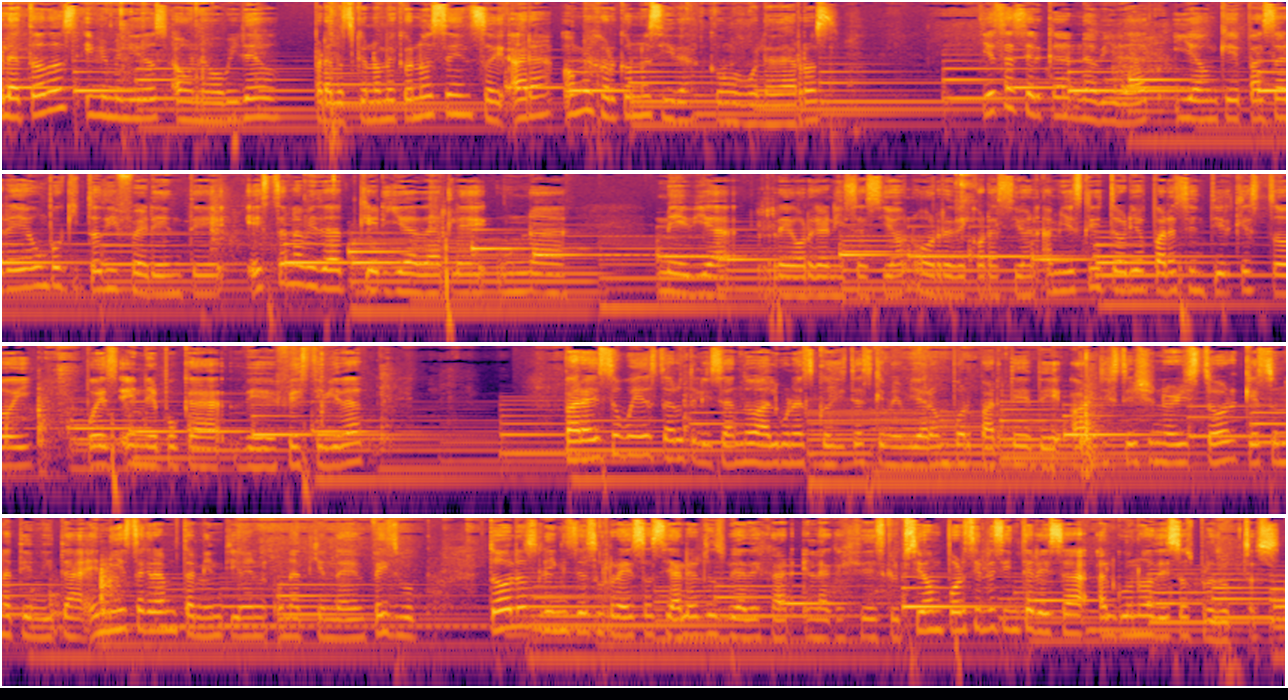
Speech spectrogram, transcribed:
Hola a todos y bienvenidos a un nuevo video. Para los que no me conocen, soy Ara, o mejor conocida como Bola de Arroz. Ya se acerca Navidad y aunque pasaré un poquito diferente, esta Navidad quería darle una media reorganización o redecoración a mi escritorio para sentir que estoy pues en época de festividad. Para eso voy a estar utilizando algunas cositas que me enviaron por parte de Art Stationery Store, que es una tiendita en Instagram, también tienen una tienda en Facebook. Todos los links de sus redes sociales los voy a dejar en la caja de descripción por si les interesa alguno de esos productos.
